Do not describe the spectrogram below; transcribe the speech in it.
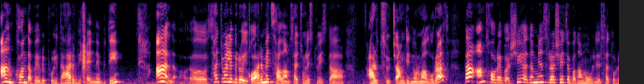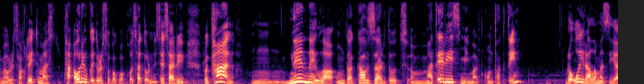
ან მქონდა ბევრი ფული და არ ვიყენებდი. ან საჭმელები რო იყო, არ მეცალა ამ საჭმლისთვის და არც ჭამდი ნორმალურად. და ამ ცხოვრებაში ადამიანს რა შეიძლება გამოულიდეს სატურნი მეორე სახლით, მას ორი უკიდურესობა გვაქვს ხო სატურნის. ეს არის რომ თან ნენელა უნდა გავზარდოთ მატერიის მიმართ კონტაქტი. რა უი რა ლამაზია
